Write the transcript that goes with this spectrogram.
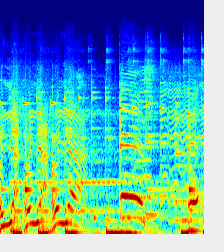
oh yeah, oh yeah, oh yeah. Yes.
